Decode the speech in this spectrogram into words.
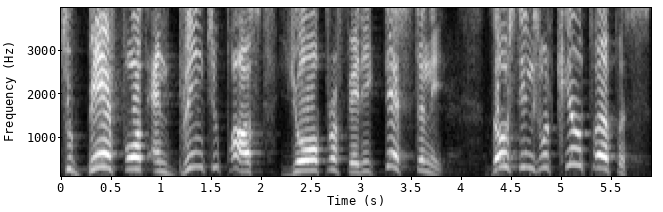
to bear forth and bring to pass your prophetic destiny. Those things will kill purpose.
